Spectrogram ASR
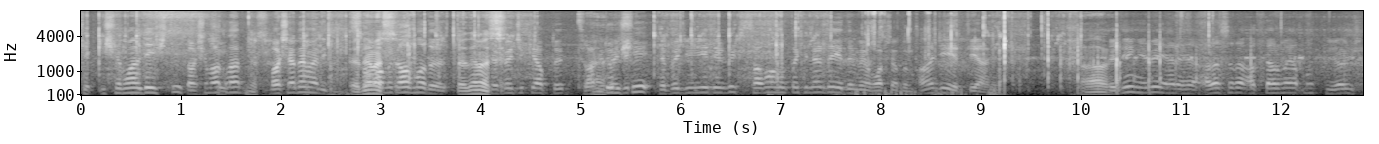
Şekli şemal değişti. Taşımakla baş edemedik. Edemez. Samanlık almadı. Edemez. Tepecik yaptık. Traktör işi tepeciyi yedirdik. Samanlıktakileri de yedirmeye başladım. Anca yetti yani. Abi. Dediğin gibi yani ara sıra aktarma yapmak güzel bir şey.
